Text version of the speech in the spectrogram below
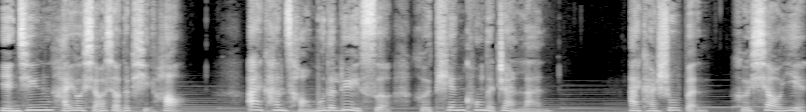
眼睛还有小小的癖好，爱看草木的绿色和天空的湛蓝，爱看书本和笑靥，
